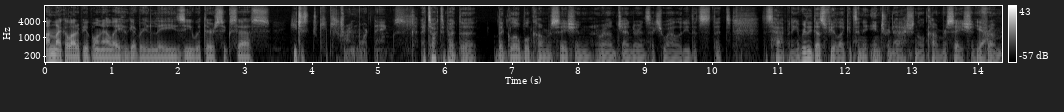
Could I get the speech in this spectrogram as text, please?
unlike a lot of people in LA who get very lazy with their success, he just keeps trying more things. I talked about the the global conversation around gender and sexuality that's that's that's happening. It really does feel like it's an international conversation Yeah. from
